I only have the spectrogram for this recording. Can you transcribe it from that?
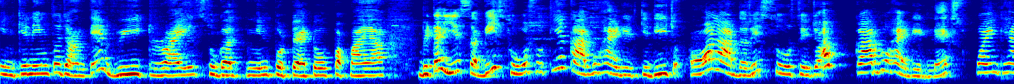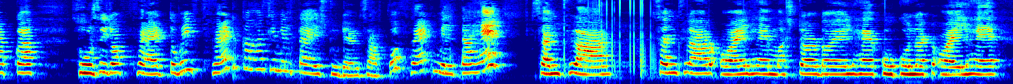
इनके नेम तो जानते हैं। Wheat rice sugar cane potato papaya बेटा, ये सभी सोर्स होती है कार्बोहाइड्रेट की। These all are the rich sources of carbohydrate next point है आपका सोर्सेज ऑफ़ फैट तो भाई फैट कहाँ से मिलता है स्टूडेंट्स आपको फैट मिलता है सनफ्लावर सनफ्लावर ऑयल है मस्टर्ड ऑयल है कोकोनट ऑयल है।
